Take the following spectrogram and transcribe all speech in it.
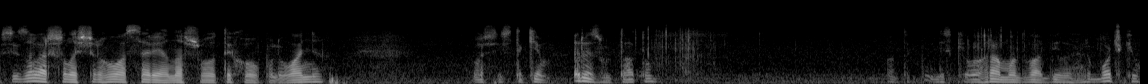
Ось і завершилась чергова серія нашого тихого полювання. Ось із таким результатом. Отак, десь кілограма два білих грибочків.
